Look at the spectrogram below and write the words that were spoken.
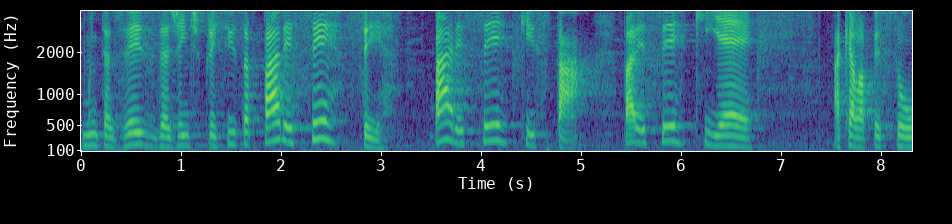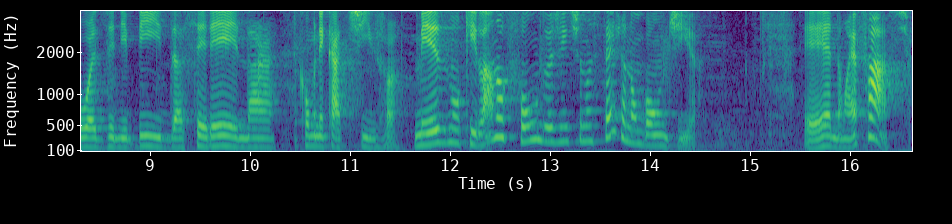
Muitas vezes a gente precisa parecer ser, parecer que está parecer que é aquela pessoa desinibida, serena, comunicativa, mesmo que lá no fundo a gente não esteja num bom dia. É, não é fácil.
